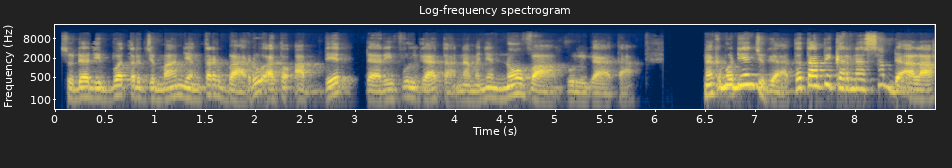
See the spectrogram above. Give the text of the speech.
Sudah dibuat terjemahan yang terbaru atau update dari Vulgata, namanya Nova Vulgata. Nah kemudian juga, tetapi karena sabda Allah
